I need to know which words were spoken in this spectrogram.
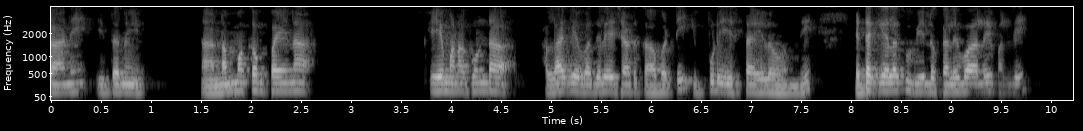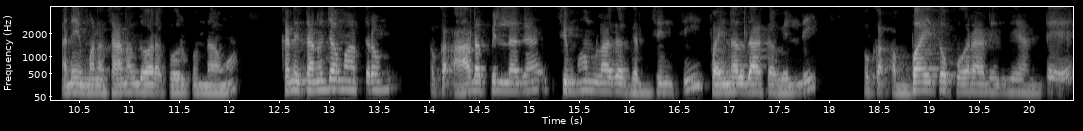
కానీ ఇతని నమ్మకం పైన ఏమనకుండా అలాగే వదిలేశాడు కాబట్టి ఇప్పుడు ఈ స్థాయిలో ఉంది. ఎటకేలకు వీళ్ళు కలవాలి మళ్ళీ అని మన ఛానల్ ద్వారా కోరుకుందాము. కానీ తనుజ మాత్రం ఒక ఆడపిల్లగా సింహంలాగా గర్జించి ఫైనల్ దాకా వెళ్ళి ఒక అబ్బాయితో పోరాడింది అంటే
